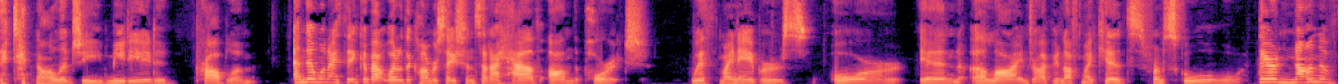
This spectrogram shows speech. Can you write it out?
a technology mediated problem. And then when I think about what are the conversations that I have on the porch with my neighbors or in a line dropping off my kids from school. There are none of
